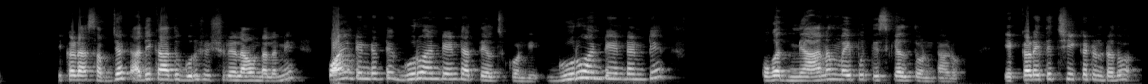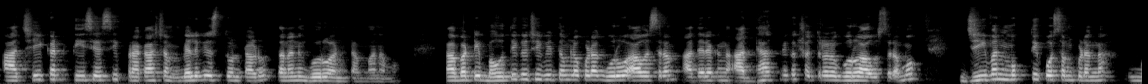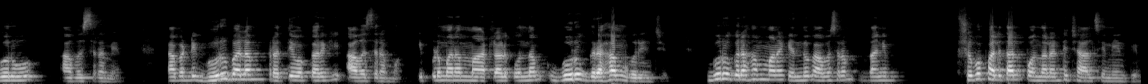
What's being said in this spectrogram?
ఇక్కడ సబ్జెక్ట్ అది కాదు గురు శిష్యులు ఎలా ఉండాలని. పాయింట్ ఏంటంటే గురు అంటే ఏంటి అది తెలుసుకోండి. గురు అంటే ఏంటంటే ఒక జ్ఞానం వైపు తీసుకెళ్తుంటాడు ఎక్కడైతే చీకటి ఉంటుందో ఆ చీకటి తీసేసి ప్రకాశం వెలిగిస్తుంటాడు తనని గురు అంటాం మనము. కాబట్టి భౌతిక జీవితంలో కూడా గురువు అవసరం అదే రకంగా ఆధ్యాత్మిక క్షేత్రంలో గురువు అవసరము జీవన్ ముక్తి కోసం కూడా గురువు అవసరమే. కాబట్టి గురు బలం ప్రతి ఒక్కరికి అవసరము. ఇప్పుడు మనం మాట్లాడుకుందాం గురు గ్రహం గురించి. గురు గ్రహం మనకు ఎందుకు అవసరం? దాని శుభ ఫలితాలు పొందాలంటే చాల్సింది ఏంటి?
